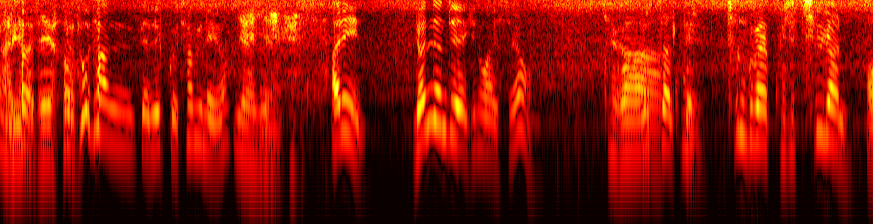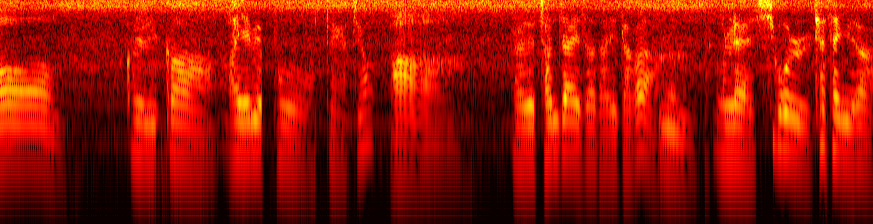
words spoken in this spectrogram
안녕하세요. 소장 때 뵙고 처음이네요. 예, 예. 아니, 몇 년도에 기농하셨어요? 제가 몇살 때? 1997년 어, 그러니까 IMF 때였죠. 아, 그래서 전자회사 다니다가 음, 원래 시골 태생이라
